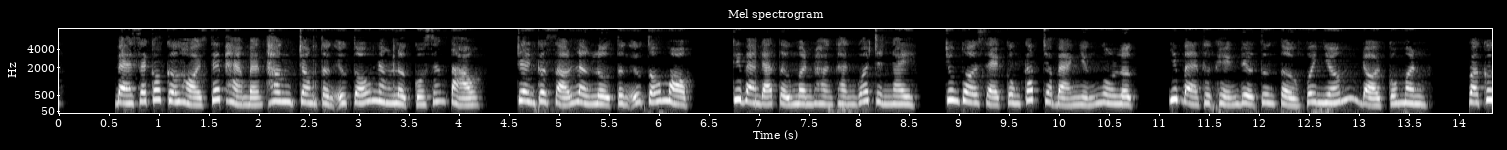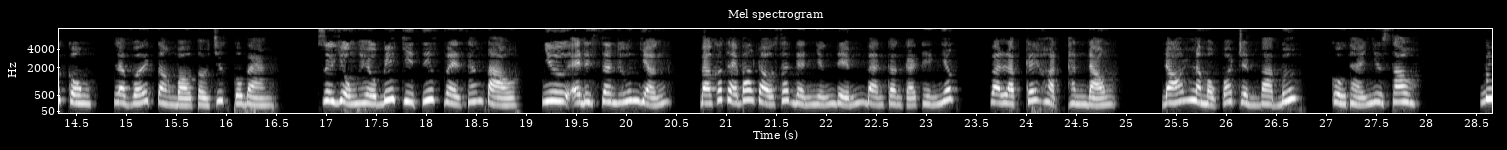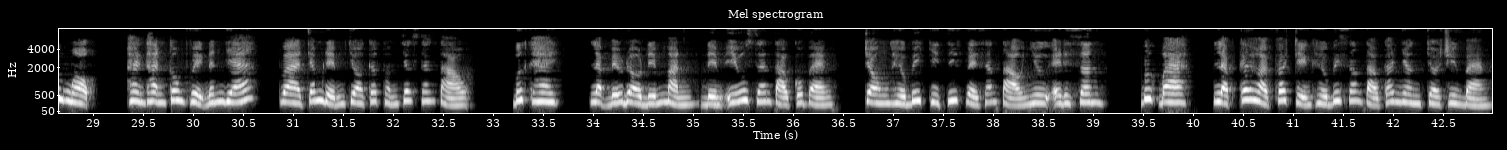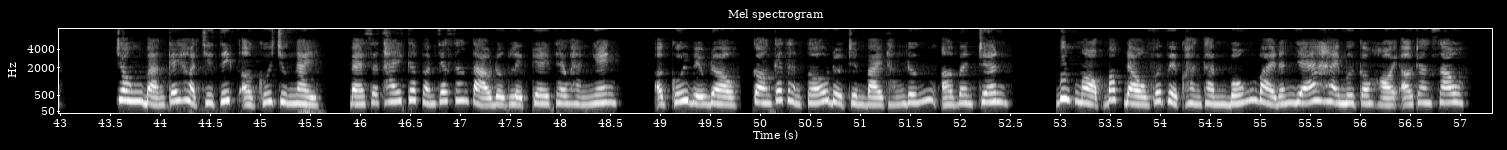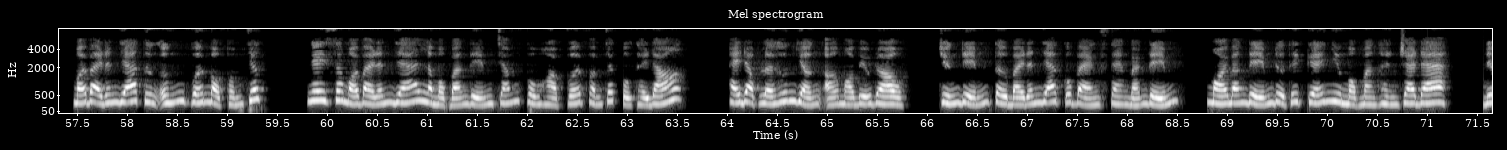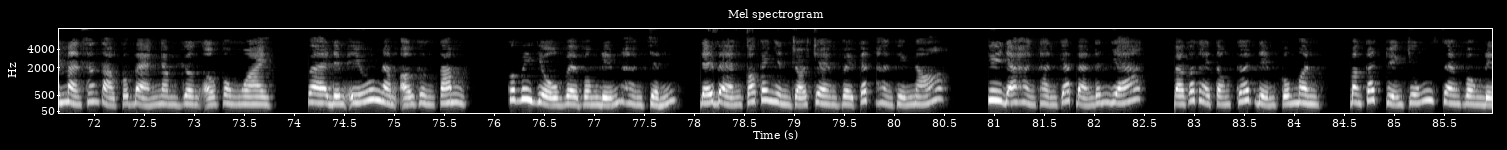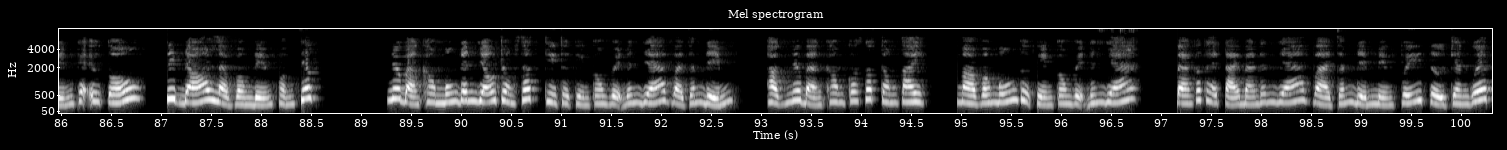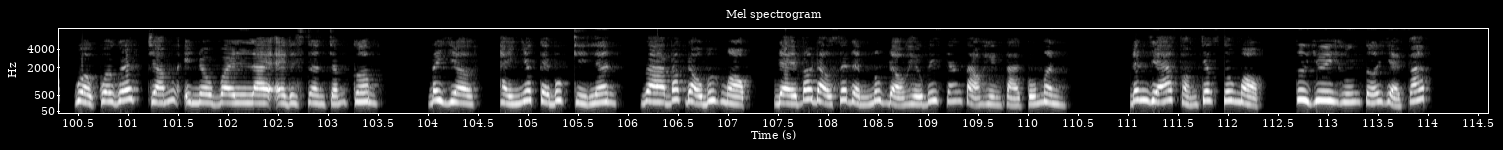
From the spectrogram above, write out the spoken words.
Bạn sẽ có cơ hội xếp hạng bản thân trong từng yếu tố năng lực của sáng tạo, trên cơ sở lần lượt từng yếu tố một. Khi bạn đã tự mình hoàn thành quá trình này, chúng tôi sẽ cung cấp cho bạn những nguồn lực giúp bạn thực hiện điều tương tự với nhóm đội của mình và cuối cùng là với toàn bộ tổ chức của bạn. Sử dụng hiểu biết chi tiết về sáng tạo như Edison hướng dẫn, bạn có thể bắt đầu xác định những điểm bạn cần cải thiện nhất và lập kế hoạch hành động. Đó là một quá trình 3 bước, cụ thể như sau. Bước 1. Hoàn thành công việc đánh giá và chấm điểm cho các phẩm chất sáng tạo. Bước 2. Lập biểu đồ điểm mạnh, điểm yếu sáng tạo của bạn trong hiểu biết chi tiết về sáng tạo như Edison. Bước 3. Lập kế hoạch phát triển hiểu biết sáng tạo cá nhân cho riêng bạn. Trong bản kế hoạch chi tiết ở cuối chương này, bạn sẽ thấy các phẩm chất sáng tạo được liệt kê theo hàng ngang. Ở cuối biểu đồ, còn các thành tố được trình bày thẳng đứng ở bên trên. Bước 1 bắt đầu với việc hoàn thành 4 bài đánh giá 20 câu hỏi ở trang sau. Mỗi bài đánh giá tương ứng với một phẩm chất. Ngay sau mỗi bài đánh giá là một bảng điểm chấm phù hợp với phẩm chất cụ thể đó. Hãy đọc lời hướng dẫn ở mỗi biểu đồ, chuyển điểm từ bài đánh giá của bạn sang bảng điểm. Mọi bảng điểm được thiết kế như một màn hình radar. Điểm mạnh sáng tạo của bạn nằm gần ở vòng ngoài và điểm yếu nằm ở gần tâm. Có ví dụ về vòng điểm hoàn chỉnh để bạn có cái nhìn rõ ràng về cách hoàn thiện nó. Khi đã hoàn thành các bạn đánh giá, bạn có thể tổng kết điểm của mình bằng cách chuyển chúng sang vòng điểm các yếu tố, tiếp đó là vòng điểm phẩm chất. Nếu bạn không muốn đánh dấu trong sách khi thực hiện công việc đánh giá và chấm điểm, hoặc nếu bạn không có sách trong tay mà vẫn muốn thực hiện công việc đánh giá, bạn có thể tải bản đánh giá và chấm điểm miễn phí từ trang web www.innovateliedison.com. Bây giờ, hãy nhấc cây bút chì lên và bắt đầu bước 1 để bắt đầu xác định mức độ hiểu biết sáng tạo hiện tại của mình. Đánh giá phẩm chất số 1, tư duy hướng tới giải pháp.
